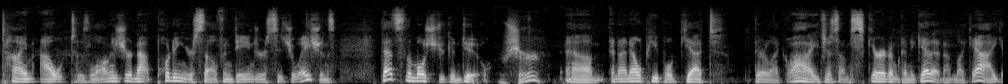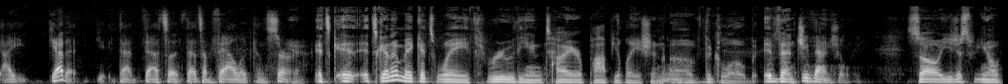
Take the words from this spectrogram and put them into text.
time out, as long as you're not putting yourself in dangerous situations, that's the most you can do. Sure. Um, and I know people get they're like, "Oh, I just I'm scared I'm going to get it." And I'm like, "Yeah, I, I get it. That that's a that's a valid concern." It's it, it's going to make its way through the entire population mm-hmm. of the globe eventually. Eventually. So you just you know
